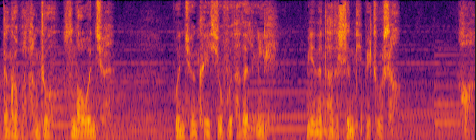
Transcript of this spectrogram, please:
赶快把唐周送到温泉，温泉可以修复他的灵力，免得他的身体被灼伤。好，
